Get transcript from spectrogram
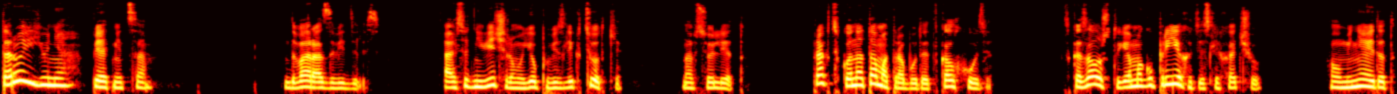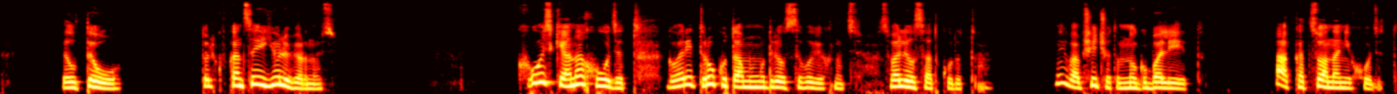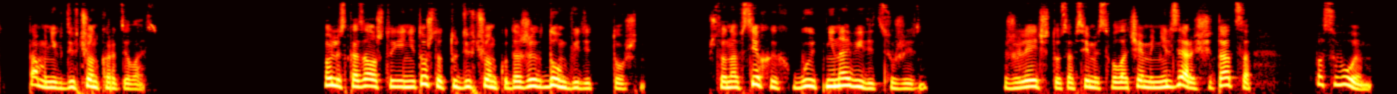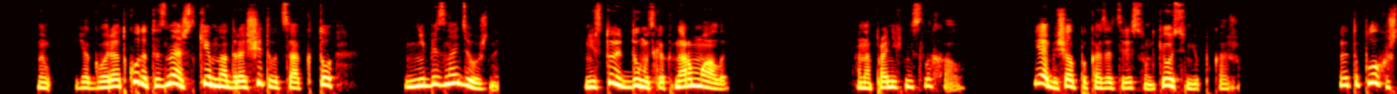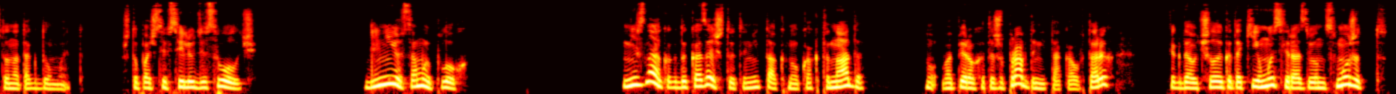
2 июня, пятница. Два раза виделись. А сегодня вечером ее повезли к тетке на все лето. Практику она там отработает, в колхозе. Сказала, что я могу приехать, если хочу. А у меня этот ЛТО. Только в конце июля вернусь. К Оське она ходит. Говорит, руку там умудрился вывихнуть. Свалился откуда-то. Ну и вообще что-то много болеет. А к отцу она не ходит. Там у них девчонка родилась. Оля сказала, что ей не то, что ту девчонку, даже их дом видеть тошно. Что она всех их будет ненавидеть всю жизнь. Жалеет, что со всеми сволочами нельзя рассчитаться по-своему. Ну, я говорю, откуда ты знаешь, с кем надо рассчитываться, а кто не безнадежный? Не стоит думать, как нормалы. Она про них не слыхала. Я обещал показать рисунки, осенью покажу. Но это плохо, что она так думает, что почти все люди сволочи. Для нее самой плохо. Не знаю, как доказать, что это не так, но как-то надо. Ну, во-первых, это же правда не так, а во-вторых, Когда у человека такие мысли, разве он сможет,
